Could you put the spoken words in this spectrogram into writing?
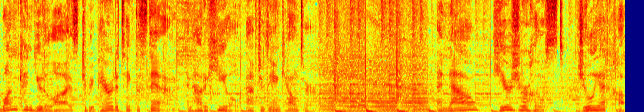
one can utilize to prepare to take the stand and how to heal after the encounter. And now, here's your host, Juliet Huck.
